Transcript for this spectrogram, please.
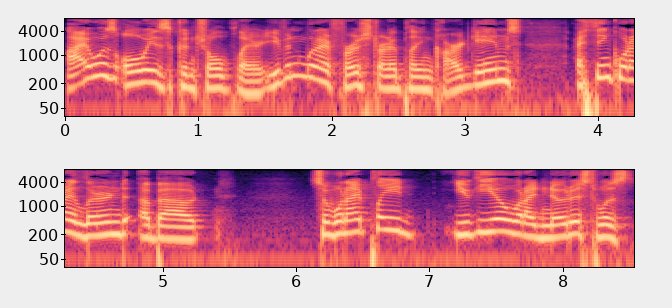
I was always a control player. Even when I first started playing card games, I think what I learned about. So when I played Yu Gi Oh!, what I noticed was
